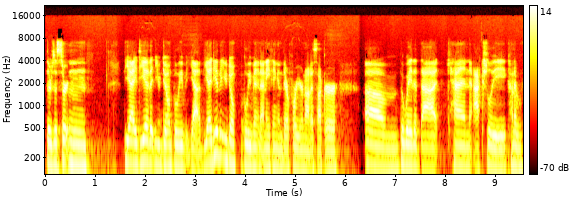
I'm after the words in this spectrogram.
there's a certain the idea that you don't believe yeah the idea that you don't believe in anything and therefore you're not a sucker um, the way that that can actually kind of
